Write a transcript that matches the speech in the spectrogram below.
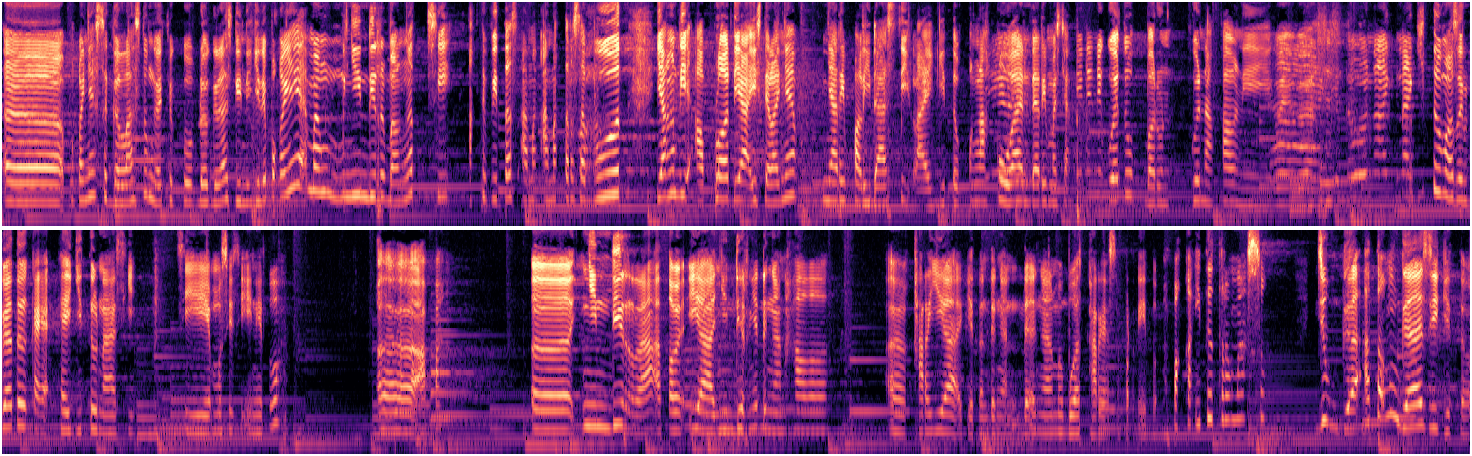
Eh pokoknya segelas tuh nggak cukup dua gelas gini-gini pokoknya emang menyindir banget sih aktivitas anak-anak tersebut yang diupload ya istilahnya nyari validasi lah gitu pengakuan dari masyarakat. Ini nih gue tuh baru gue nakal nih gue gue. Gitu. Nah, nah gitu maksud gue tuh kayak kayak gitu. Nah si si musisi ini tuh eh apa eh nyindir lah atau ya nyindirnya dengan hal eh, karya gitu dengan dengan membuat karya seperti itu. Apakah itu termasuk juga atau enggak sih gitu?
